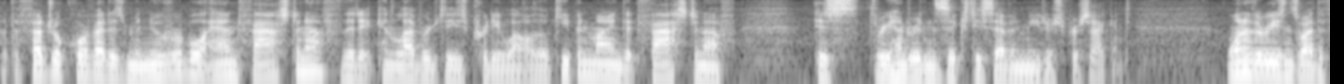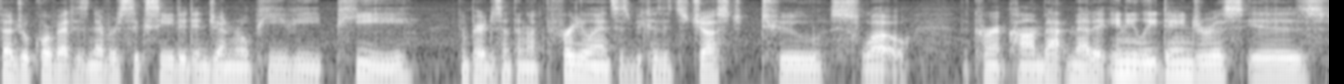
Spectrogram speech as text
but the Federal Corvette is maneuverable and fast enough that it can leverage these pretty well, although keep in mind that fast enough is 367 meters per second. One of the reasons why the Federal Corvette has never succeeded in general PvP compared to something like the Fer-de-Lance is because it's just too slow. The current combat meta in Elite Dangerous is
